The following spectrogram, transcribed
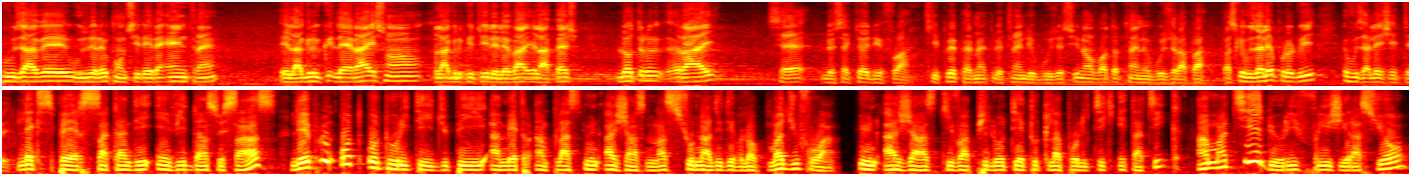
Vous avez, vous allez considérer un train et les rails sont l'agriculture, l'élevage et la pêche. L'autre rail, c'est le secteur du froid qui peut permettre le train de bouger. Sinon, votre train ne bougera pas. Parce que vous allez produire et vous allez jeter. L'expert Sakandi invite dans ce sens les plus hautes autorités du pays à mettre en place une agence nationale de développement du froid. Une agence qui va piloter toute la politique étatique en matière de réfrigération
